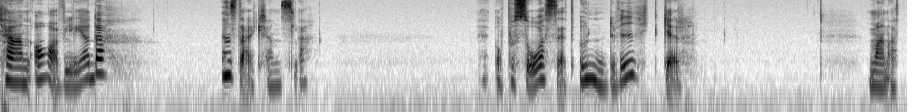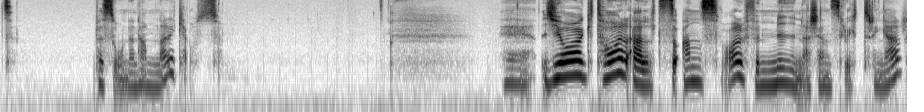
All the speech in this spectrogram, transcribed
kan avleda en stark känsla och på så sätt undviker man att personen hamnar i kaos. Eh, jag tar alltså ansvar för mina känsloyttringar,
